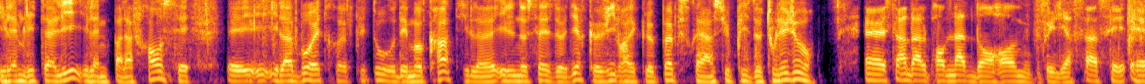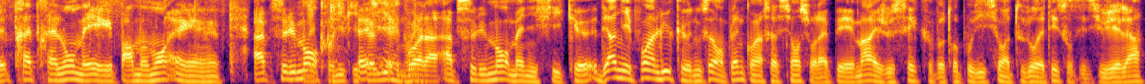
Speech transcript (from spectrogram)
Il aime l'Italie, il aime pas la France et, il a beau être plutôt démocrate, il, il ne cesse de dire que vivre avec le peuple serait un supplice de tous les jours. Euh, Stendhal promenade dans Rome, vous pouvez lire ça, c'est euh, très très long, mais par moments euh, absolument. La chronique italienne. Voilà, absolument magnifique. Dernier point, Luc, nous sommes en pleine conversation sur la PMA et je sais que votre position a toujours été sur ces sujets-là,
